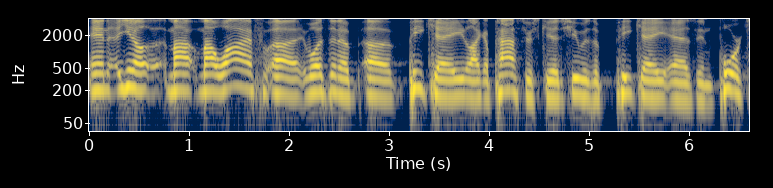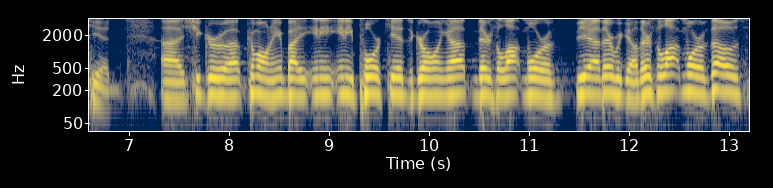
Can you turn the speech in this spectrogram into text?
and you know my my wife uh, wasn't a, a, pk like a pastor's kid. She was a pk as in poor kid. Uh, she grew up come on anybody any any poor kids growing up? There's a lot more of yeah there we go. There's a lot more of those.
